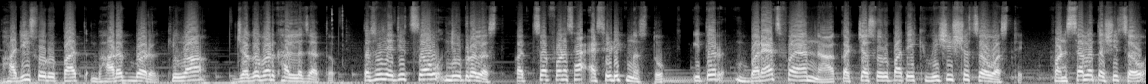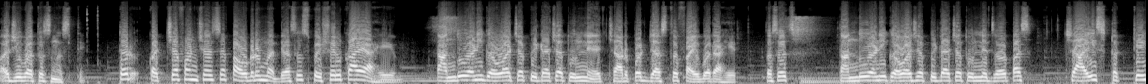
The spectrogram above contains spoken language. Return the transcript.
भाजी स्वरूपात भारतभर किंवा जगभर खाल्लं जातं. तसंच याची चव न्यूट्रल असते. कच्चा फणस हा ऍसिडिक नसतो. इतर बऱ्याच फळांना कच्च्या स्वरूपात एक विशिष्ट चव असते. फणसाला तशी चव अजिबातच नसते. तर कच्च्या फणसाच्या पावडरमध्ये असं स्पेशल काय आहे? तांदूळ आणि गव्हाच्या पिठाच्या तुलनेत चारपट जास्त फायबर आहेत. तसंच तांदूळ आणि गव्हाच्या पिठाच्या तुलनेत जवळपास चाळीस टक्के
